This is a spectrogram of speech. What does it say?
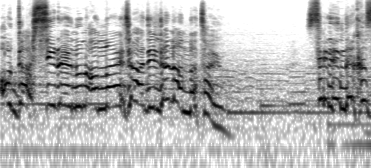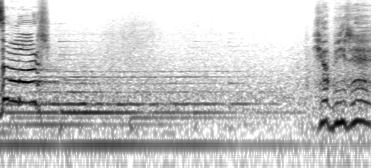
O daş yüreğinin anlayacağı dilden anlatayım. Senin de kızın var. Ya biri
